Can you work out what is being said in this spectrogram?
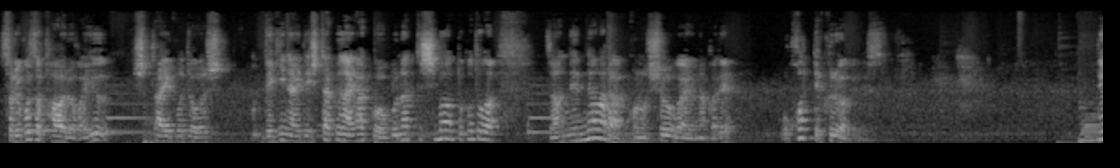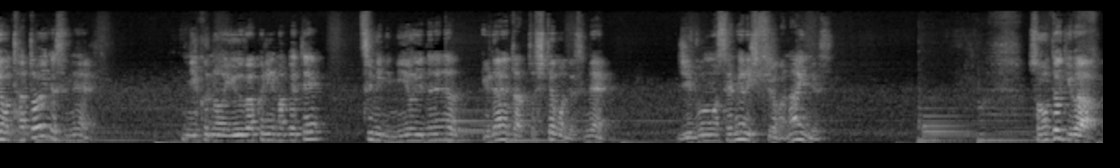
それこそパウロが言うしたいことをできないでしたくない悪を行ってしまうということが残念ながらこの生涯の中で起こってくるわけです。でもたとえですね肉の誘惑に負けて罪に身を委ね委ねたとしてもですね自分を責める必要がないんです。その時は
